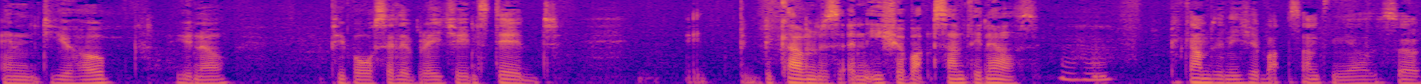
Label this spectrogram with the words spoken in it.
and you hope you know people will celebrate you instead. It becomes an issue about something else. Hmm becomes an issue about something else so.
